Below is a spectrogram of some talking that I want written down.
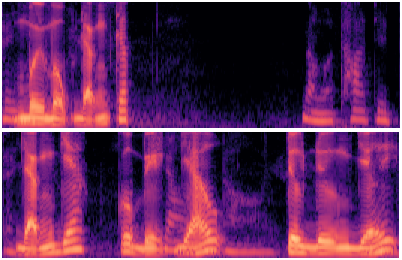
11 đẳng cấp Đẳng giác của biệt giáo tương đương với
